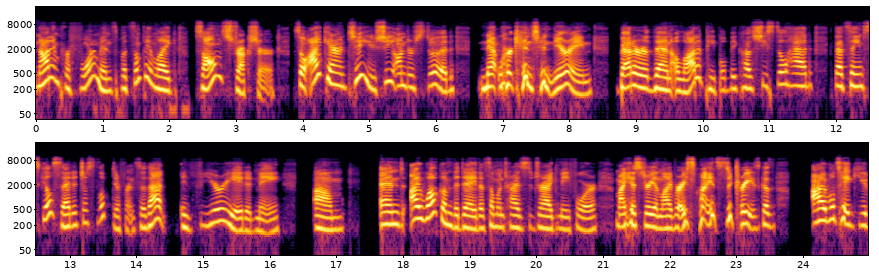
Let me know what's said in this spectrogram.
not in performance, but something like psalm structure. So I guarantee you she understood network engineering better than a lot of people because she still had that same skill set. It just looked different. So that infuriated me. Um, and I welcome the day that someone tries to drag me for my history and library science degrees because I will take you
